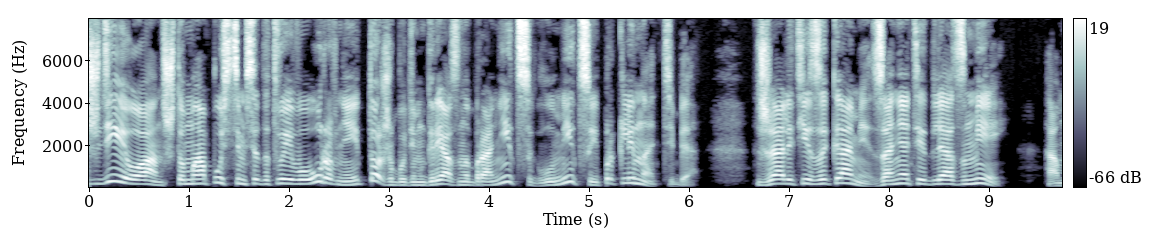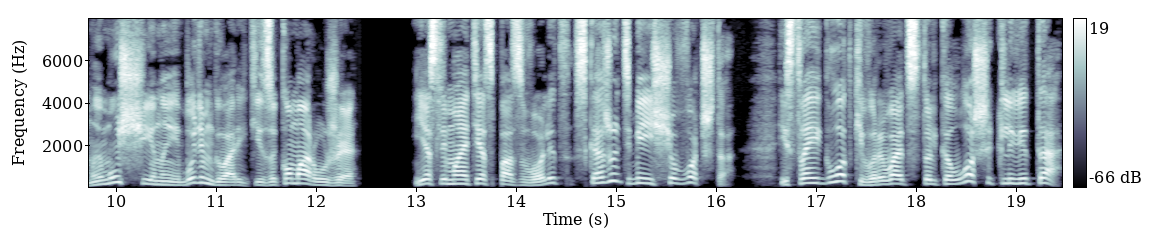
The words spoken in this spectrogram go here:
жди, Иоанн, что мы опустимся до твоего уровня и тоже будем грязно брониться, глумиться и проклинать тебя. Жалить языками — занятие для змей, а мы мужчины и будем говорить языком оружия. Если мой отец позволит, скажу тебе еще вот что. Из твоей глотки вырывается только ложь и клевета,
